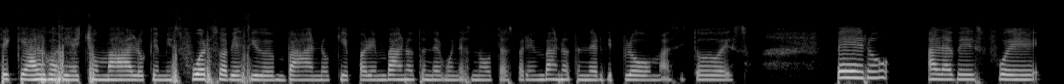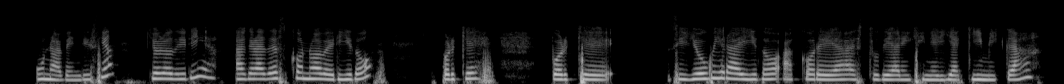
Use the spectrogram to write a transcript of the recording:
de que algo había hecho mal o que mi esfuerzo había sido en vano, que para en vano tener buenas notas, para en vano tener diplomas y todo eso. Pero a la vez fue una bendición, yo lo diría. Agradezco no haber ido. ¿Por qué? Porque si yo hubiera ido a Corea a estudiar ingeniería química,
